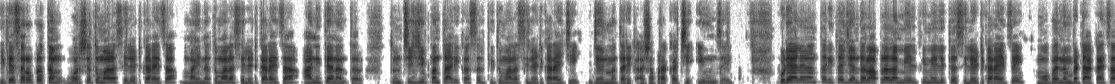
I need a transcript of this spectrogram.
इथे सर्वप्रथम वर्ष तुम्हाला सिलेक्ट करायचा महिना तुम्हाला सिलेक्ट करायचा आणि त्यानंतर तुमची जी पण तारीख असेल ती तुम्हाला सिलेक्ट करायची. जन्मतारीख अशा प्रकारची येऊन जाईल. पुढे आल्यानंतर इथं जनरल आपल्याला मेल फिमेल इथं सिलेक्ट करायचंय मोबाईल नंबर टाकायचा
